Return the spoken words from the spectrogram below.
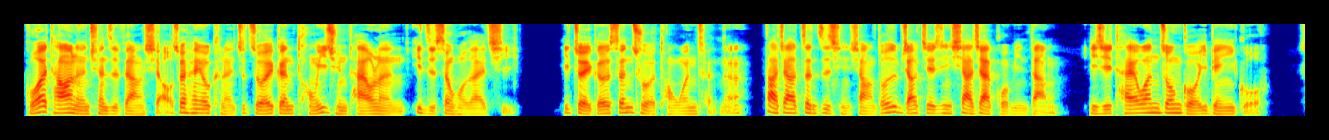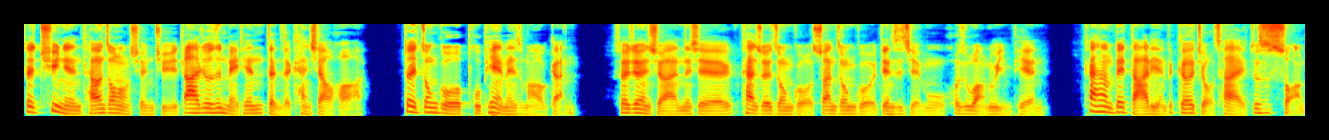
国外台湾人圈子非常小，所以很有可能就只会跟同一群台湾人一直生活在一起。以嘴哥身处的同温层呢，大家的政治倾向都是比较接近下架国民党以及台湾中国一边一国。所以去年台湾总统选举，大家就是每天等着看笑话，对中国普遍也没什么好感，所以就很喜欢那些看衰中国、酸中国电视节目或是网络影片，看他们被打脸、被割韭菜就是爽。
